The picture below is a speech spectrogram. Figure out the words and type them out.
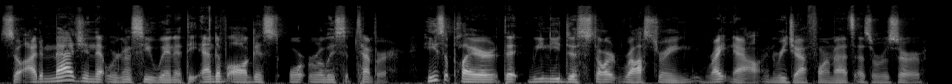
So I'd imagine that we're going to see Winn at the end of August or early September. He's a player that we need to start rostering right now in redraft formats as a reserve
